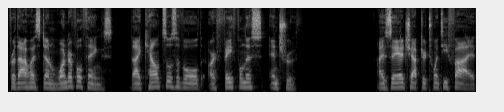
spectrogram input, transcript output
for thou hast done wonderful things. Thy counsels of old are faithfulness and truth. Isaiah chapter 25,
